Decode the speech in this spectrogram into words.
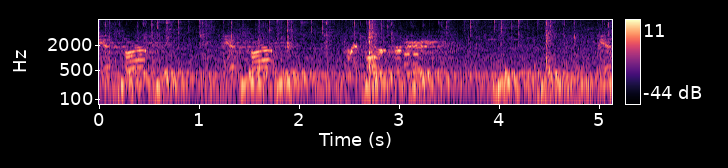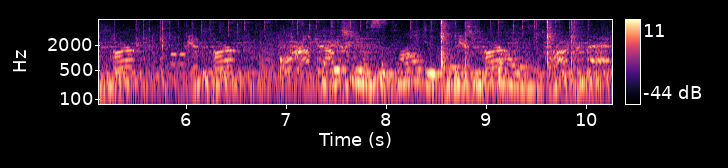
Yes, sir. Yes, sir. Reporting for duty. Yes, sir. Yes, sir. Orders, Captain? Additional supply depots Yes, sir. required. Roger that.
